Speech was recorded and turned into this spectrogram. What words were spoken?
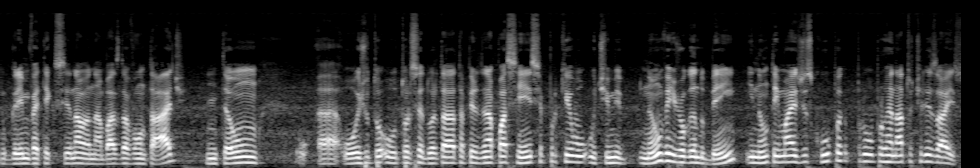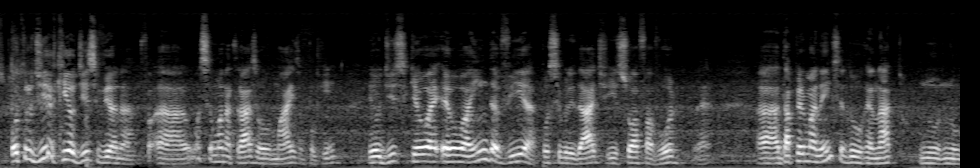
O Grêmio vai ter que ser na, na base da vontade. Então, ah, hoje o, to- o torcedor está tá perdendo a paciência porque o, o time não vem jogando bem e não tem mais desculpa para o Renato utilizar isso. Outro dia aqui eu disse, Viana, ah, uma semana atrás ou mais um pouquinho, eu disse que eu, eu ainda via possibilidade, e sou a favor, né, ah, da permanência do Renato no, no,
